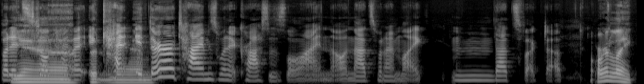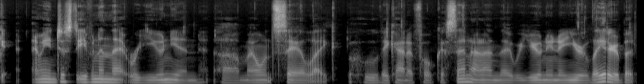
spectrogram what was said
But it's still kind of it can it, there are times when it crosses the line though and that's when I'm like, mm, that's fucked up. Or like, I mean, just even in that reunion, um, I won't say like who they kind of focus in on in the reunion a year later, but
